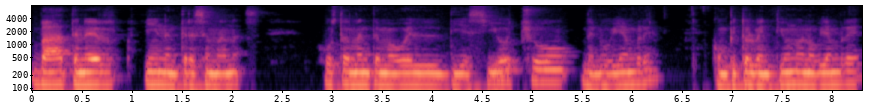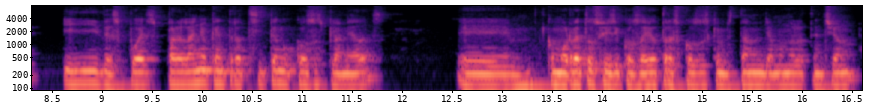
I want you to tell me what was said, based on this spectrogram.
va a tener fin en tres semanas. Justamente me voy el 18 de noviembre, compito el 21 de noviembre y después, para el año que entra, sí tengo cosas planeadas. Eh, como retos físicos, hay otras cosas que me están llamando la atención,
